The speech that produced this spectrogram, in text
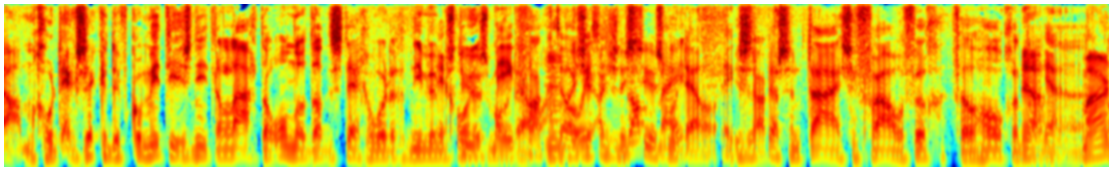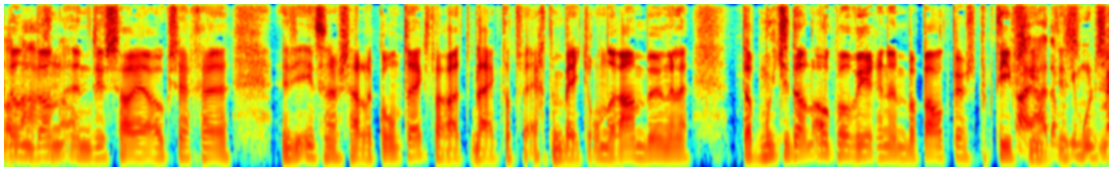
Ja, maar goed, executive committee is niet een laag daaronder. Dat is tegenwoordig het nieuwe bestuursmodel. de facto Als je- is het als je dat bestuursmodel, meet, Is het percentage vrouwen veel, veel hoger Ja. dan. Ja. eh, maar dan, dan, en dus zou je ook zeggen, in die internationale context, waaruit blijkt dat we echt een beetje onderaan bungelen, dat moet je dan ook wel weer in een bepaald perspectief Nou zien. ja, Het dan, is je moet, je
